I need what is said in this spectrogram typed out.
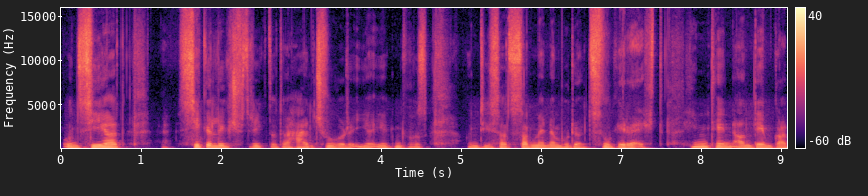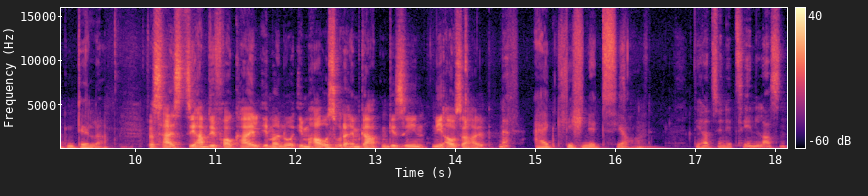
und sie hat Sickerle gestrickt oder Handschuhe oder ihr irgendwas. Und das hat es dann meiner Mutter zugereicht, hinten an dem Gartenteller. Das heißt, Sie haben die Frau Keil immer nur im Haus oder im Garten gesehen, nie außerhalb? Nein. Eigentlich nicht, ja. Die hat sie nicht sehen lassen.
